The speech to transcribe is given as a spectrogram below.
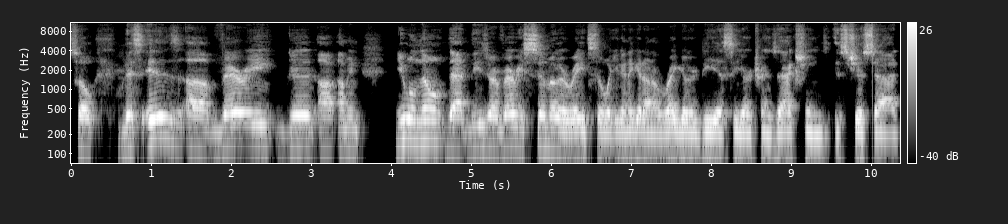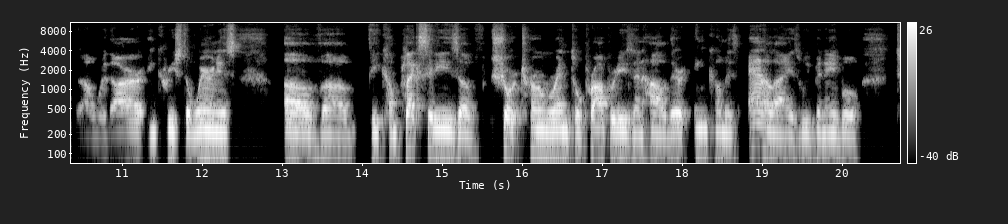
so this is a very good. Uh, I mean, you will note that these are very similar rates to what you're going to get on a regular DSCR transactions. It's just that uh, with our increased awareness of uh, the complexities of short-term rental properties and how their income is analyzed, we've been able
